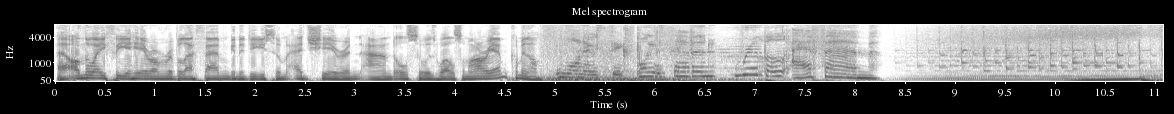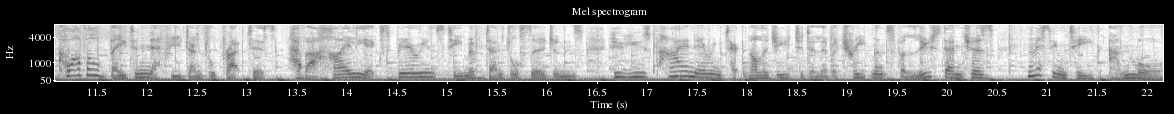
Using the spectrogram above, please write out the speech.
Uh, on the way for you here on Ribble FM, going to do you some Ed Sheeran and also as well some REM coming on. 106.7 Ribble FM. Clavel Bait and Nephew Dental Practice have a highly experienced team of dental surgeons who use pioneering technology to deliver treatments for loose dentures, missing teeth and more.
